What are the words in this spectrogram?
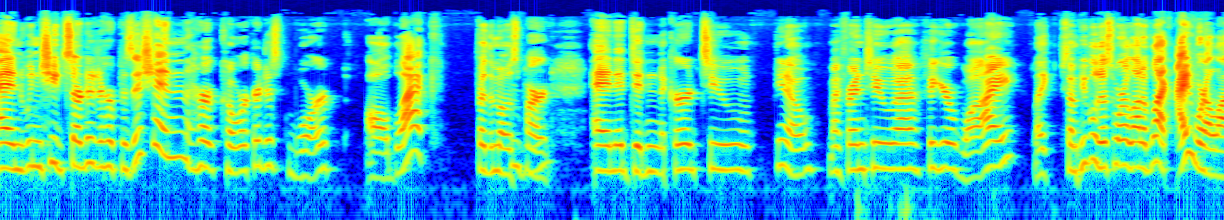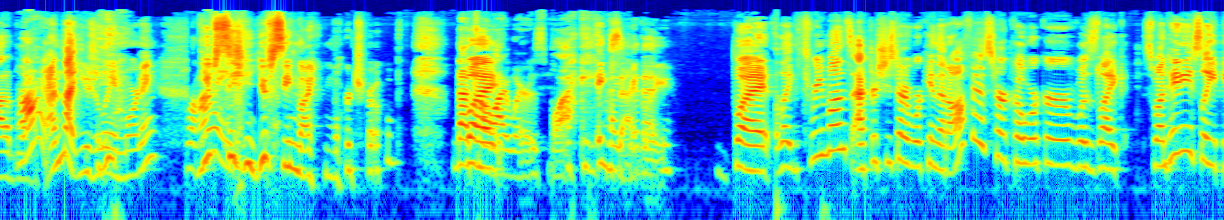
And when she'd started her position, her coworker just wore all black for the most mm-hmm. part and it didn't occur to you know my friend to uh, figure why like some people just wear a lot of black i wear a lot of black right. i'm not usually yeah. in mourning right. you've seen you've seen my wardrobe that's but, all i wear is black exactly but like three months after she started working in that office her coworker was like spontaneously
